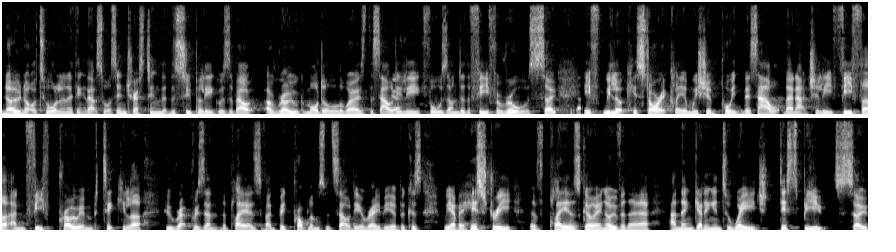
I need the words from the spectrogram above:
No, not at all. And I think that's what's interesting that the Super League was about a rogue model, whereas the Saudi yeah. League falls under the FIFA rules. So yeah. if we look historically, and we should point this out, then actually FIFA and FIFPRO in particular, who represent the players, have had big problems with Saudi Arabia because we have a history of players going over there and then getting into wage disputes. So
